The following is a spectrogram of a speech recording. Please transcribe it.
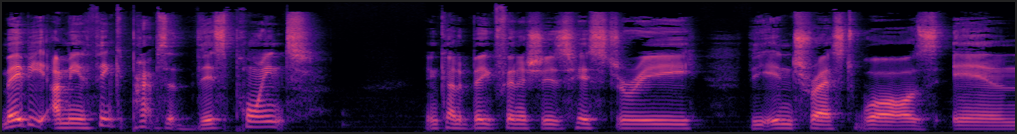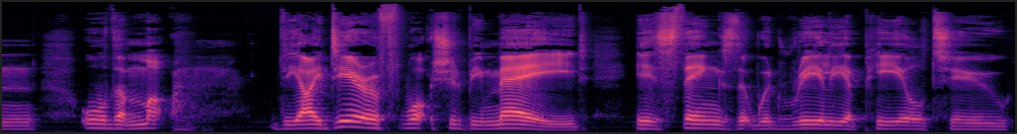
maybe. I mean, I think perhaps at this point in kind of Big Finish's history, the interest was in all the mo- the idea of what should be made is things that would really appeal to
